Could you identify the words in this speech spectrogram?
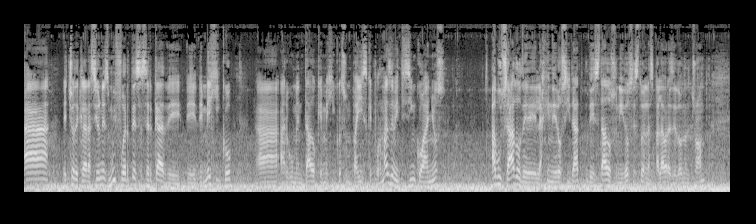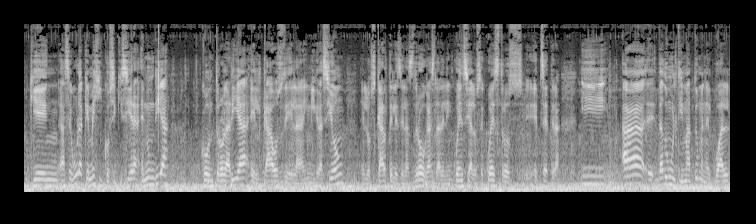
ha hecho declaraciones muy fuertes acerca de, de México. Ha argumentado que México es un país que por más de 25 años ha abusado de la generosidad de Estados Unidos, esto en las palabras de Donald Trump, quien asegura que México, si quisiera, en un día controlaría el caos de la inmigración, los cárteles de las drogas, la delincuencia, los secuestros, etc. Y ha eh, dado un ultimátum en el cual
